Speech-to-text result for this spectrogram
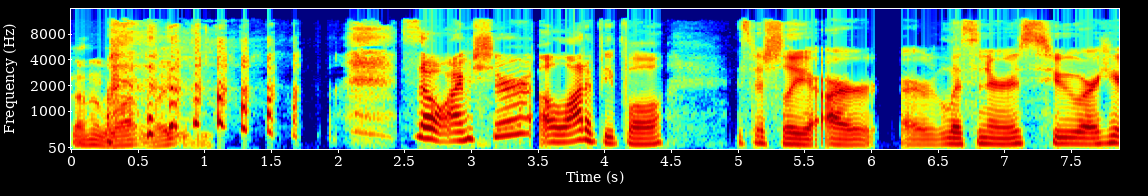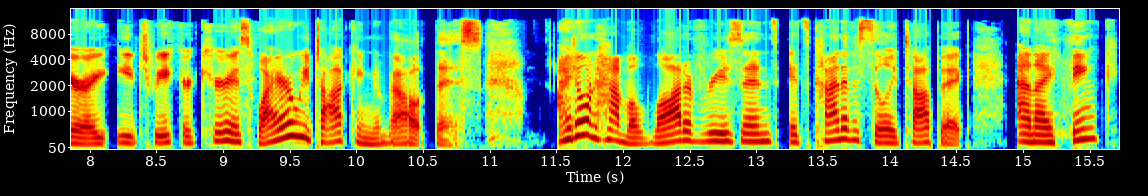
done it a lot lately. so I'm sure a lot of people, especially our our listeners who are here each week are curious why are we talking about this? I don't have a lot of reasons. It's kind of a silly topic. And I think,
